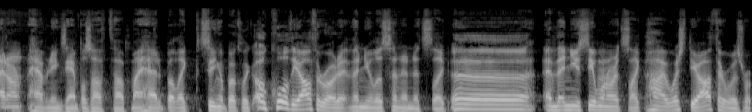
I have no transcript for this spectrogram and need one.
i don't have any examples off the top of my head but like seeing a book like oh cool the author wrote it and then you listen and it's like uh and then you see one where it's like oh i wish the author was re-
